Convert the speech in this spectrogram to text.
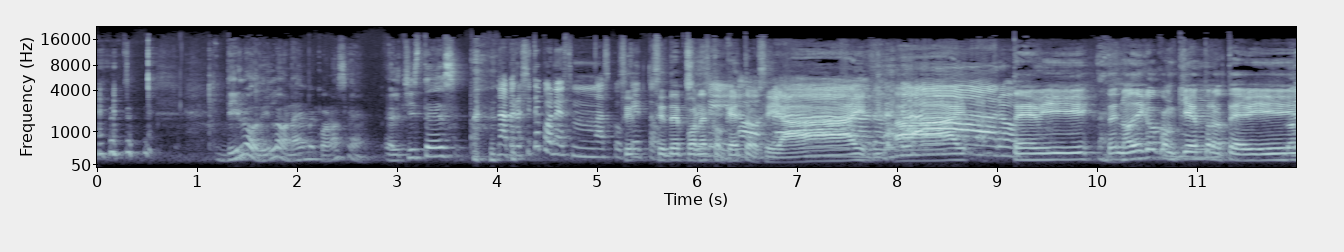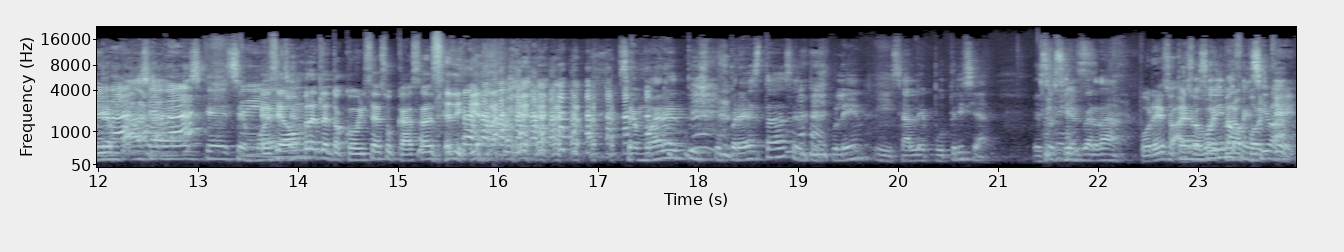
Dilo, dilo, nadie me conoce. El chiste es. No, pero sí te pones más Si coqueto. te pones Sí, coqueto, sí. claro, ay, ay, claro. te vi. Te- no digo con quién, pero te vi. Lo que pasa ¿Verdad? es que se Sí. muere. Ese hombre le tocó irse de su casa ese día. Se muere el piscuprestas, el pisculín, y sale putricia. Eso sí es verdad. Por eso, a Pero eso voy. Pero ¿por qué?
